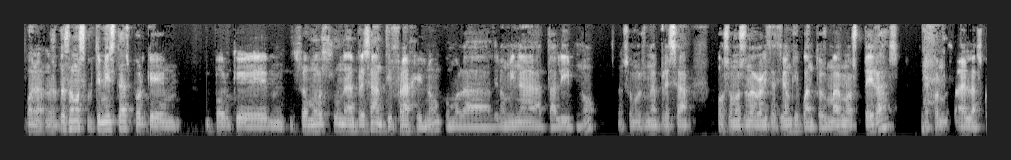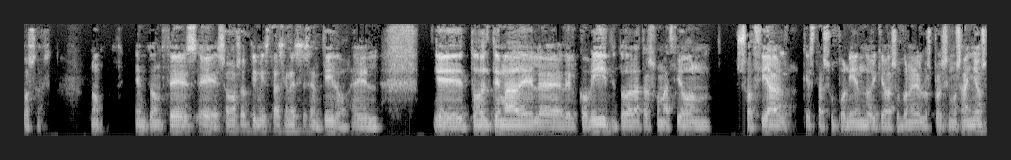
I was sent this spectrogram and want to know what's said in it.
Bueno, nosotros somos optimistas porque porque somos una empresa antifrágil, ¿no? Como la denomina Talib, ¿no? Somos una empresa o somos una organización que cuantos más nos pegas, mejor nos salen las cosas, ¿no? Entonces, eh, somos optimistas en ese sentido. Todo el tema del, eh, del COVID y toda la transformación social que está suponiendo y que va a suponer en los próximos años,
